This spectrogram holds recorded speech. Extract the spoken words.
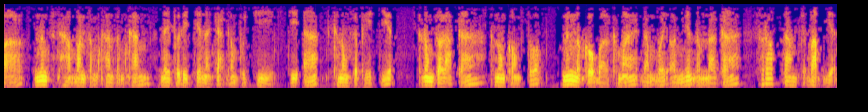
បាលនិងស្ថាប័នសំខាន់សំខាន់នៃប្រជាណាចក្រកម្ពុជា ជាអាចក្នុងសភាជាតិក្នុងតុលាការក្នុងកងទ័ពនិងនគរបាលខ្មែរដើម្បីឲ្យមានដំណើរការ ស្របតាមច្បាប់វៀត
